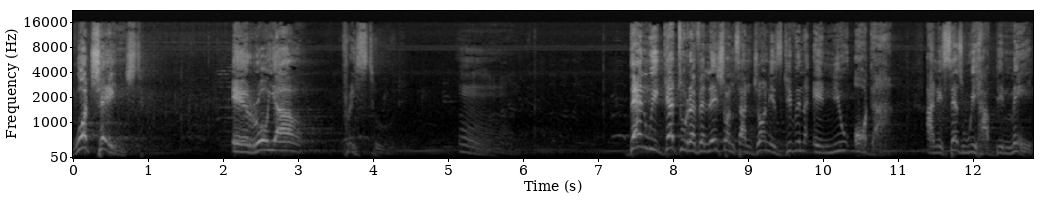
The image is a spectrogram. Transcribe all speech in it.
What changed? A royal priesthood. Hmm. Then we get to Revelations, and John is given a new order. And he says, We have been made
